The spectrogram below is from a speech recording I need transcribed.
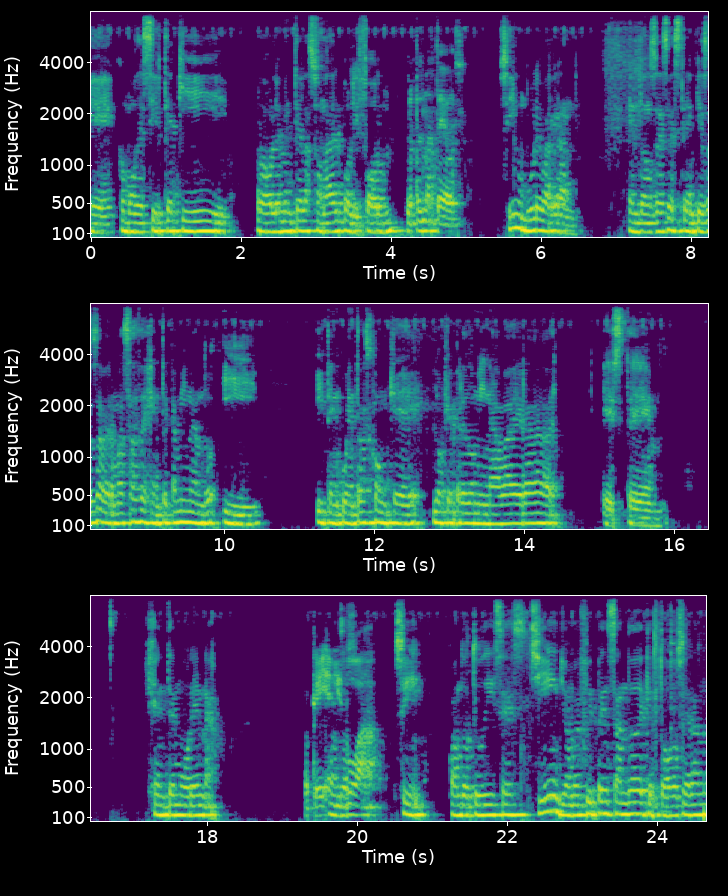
eh, como decir que aquí probablemente la zona del Poliforum, López Mateos. Sí, un bulevar grande. Entonces, este, empiezas a ver masas de gente caminando y, y te encuentras con que lo que predominaba era este, gente morena. Ok, en Lisboa. Sí, cuando tú dices, ching, yo me fui pensando de que todos eran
